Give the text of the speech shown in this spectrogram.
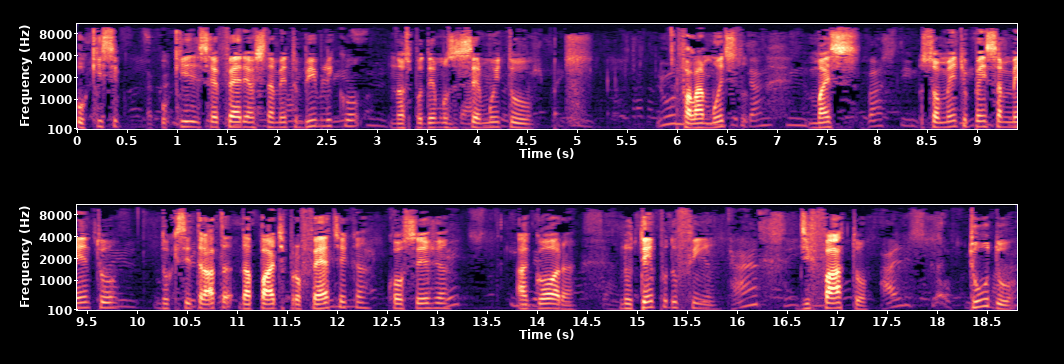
O que se, o que se refere ao ensinamento bíblico, nós podemos ser muito, falar muito, mas somente o pensamento do que se trata da parte profética, qual seja agora, no tempo do fim, de fato, tudo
